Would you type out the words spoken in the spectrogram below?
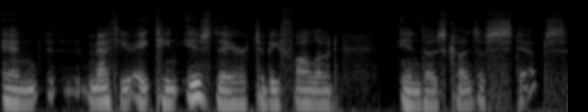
and Matthew 18 is there to be followed in those kinds of steps.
